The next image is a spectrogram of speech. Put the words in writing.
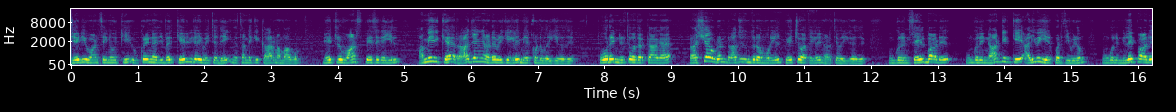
ஜேடி வான்ஸை நோக்கி உக்ரைன் அதிபர் கேள்விகளை வைத்ததே இந்த சண்டைக்கு காரணமாகும். நேற்று வான்ஸ் பேசுகையில் அமெரிக்க ராஜாங்க நடவடிக்கைகளை மேற்கொண்டு வருகிறது. போரை நிறுத்துவதற்காக ரஷ்யாவுடன் ராஜதந்திர முறையில் பேச்சுவார்த்தைகளை நடத்தி வருகிறது. உங்களின் செயல்பாடு உங்களின் நாட்டிற்கே அழிவை ஏற்படுத்திவிடும். உங்களின் நிலைப்பாடு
